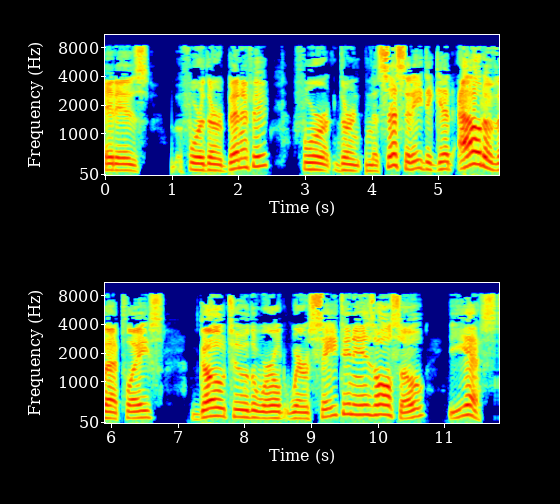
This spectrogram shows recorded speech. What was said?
It is for their benefit, for their necessity to get out of that place, go to the world where Satan is also, yes,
